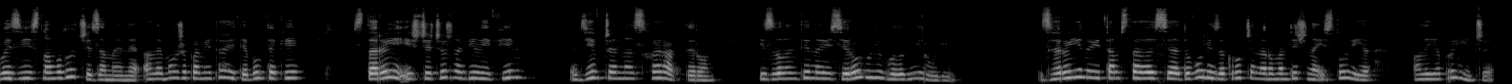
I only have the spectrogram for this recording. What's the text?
Ви, звісно, молодші за мене, але, може, пам'ятаєте, був такий старий і ще чорно-білий фільм Дівчина з характером із Валентиною Сіровою в головній ролі. З героїною там сталася доволі закручена романтична історія, але я про інше.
